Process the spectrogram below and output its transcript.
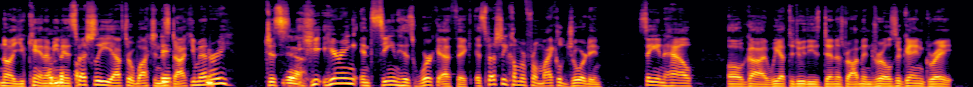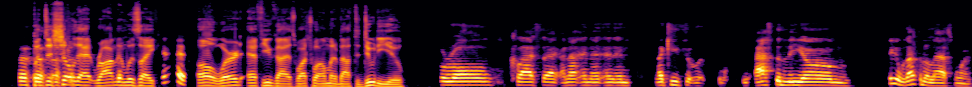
No, you can't. I mean, especially after watching this documentary, just Yeah. he- hearing and seeing his work ethic, especially coming from Michael Jordan, saying how, oh God, we have to do these Dennis Rodman drills again. Great. But to show that Rodman was like, oh, word, F you guys, watch what I'm about to do to you. Overall class act, and I, and and and like he said, after the um, I think it was after the last one,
